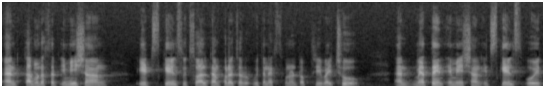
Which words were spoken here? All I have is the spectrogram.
And carbon dioxide emission, it scales with soil temperature with an exponent of 3 by 2. And methane emission, it scales with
